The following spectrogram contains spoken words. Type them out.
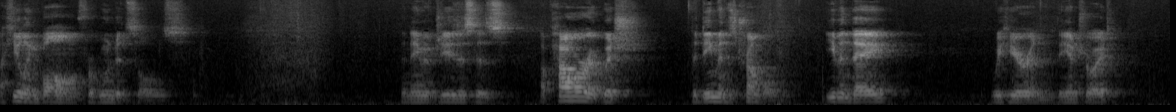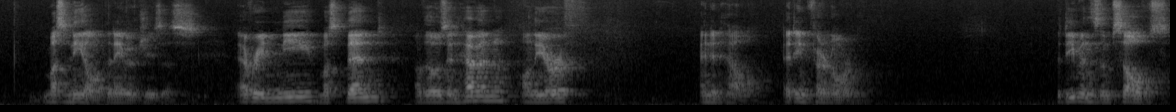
a healing balm for wounded souls. The name of Jesus is a power at which the demons tremble. Even they, we hear in the introit, must kneel at the name of Jesus. Every knee must bend of those in heaven, on the earth, and in hell, et infernorum. The demons themselves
